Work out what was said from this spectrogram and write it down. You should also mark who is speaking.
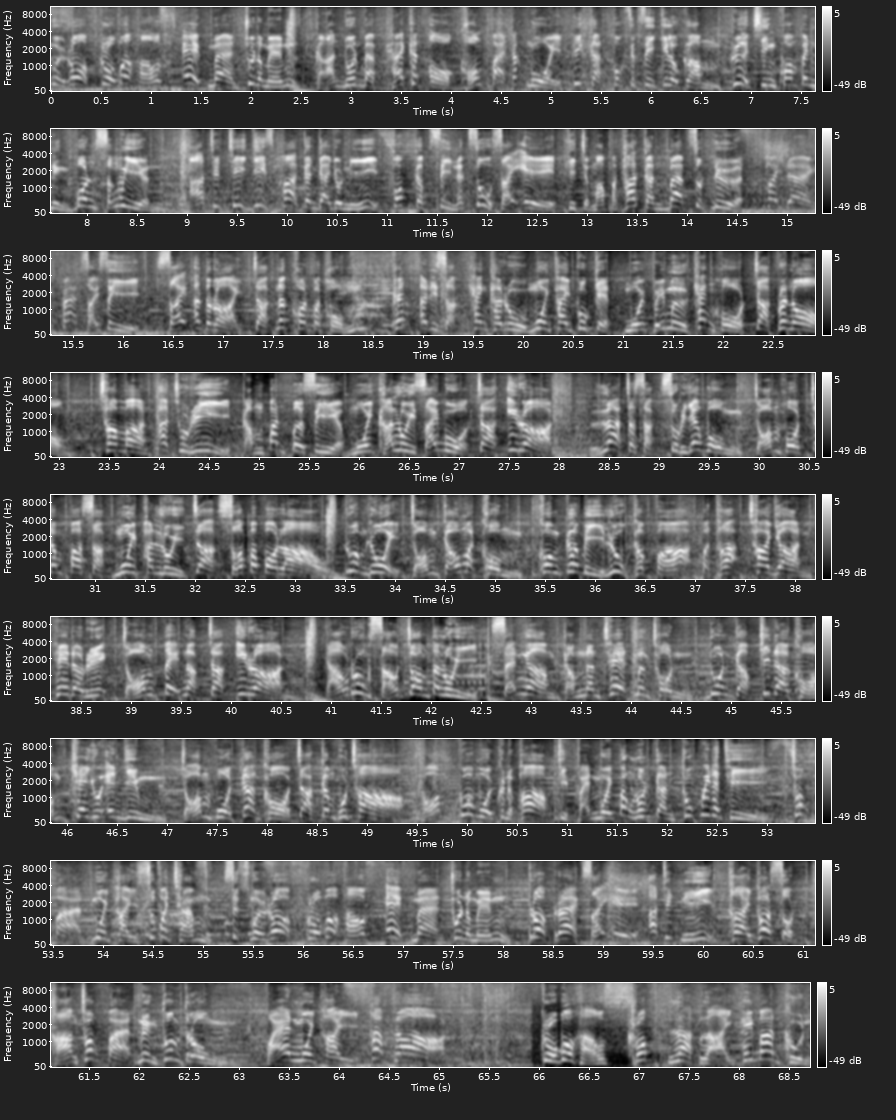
Speaker 1: มวยรอบ Global House เอกแมนชัวร์นเมนการดวลแบบแพ้คัดออกของ 8 นักมวย พิกัด 64 กิโลกรัม เพื่อชิงความเป็นหนึ่งบนสังเวียน อาทิตย์ที่ 25 กันยายนนี้พบกับ 4 นักสู้สาย A ที่จะมาปะทะกันแบบสุดเดือดไฟแดงแปะสาย 4 สายอันตรายจากนครปฐมเพชรอดิศักดิ์แข่งคารูมวยไทยภูเก็ต มวยฝีมือแข่งโหดจากระนอง ชามานอาชูรีกำปั้นเปอร์เซีย มวยขาลุยสายบวกจากอิหร่าน ราชศักดิ์สุริยวงศ์จอมโหดจำปาศักดิ์มวยพันลุยจากสปปลาว ร่วมด้วยจอมเก๋าหมัดคม คมกระบี่ลูกทับฟ้าปะทะชายาน เฮดาริ จอมเตะหนักจากอิหร่าน ดาวรุ่งสาวจอมตะลุย แสนงามกำนันเชษเมืองชนดวลกับธิดาขอม KUN ยิม จอมหวดก้านคอจากกัมพูชา พร้อมขั้วมวยคุณภาพที่แฟนมวยต้องลุ้นกันทุกวินาทีช่อง8มวยไทย Super Champ ศึกมวยรอบ Global House eight man tournament รอบแรกสาย A อาทิตย์นี้ถ่ายทอดสดทางช่อง 8 1 ทุ่มตรง แฟนมวยไทยห้ามพลาด Global House ครบหลากหลายให้บ้านคุณ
